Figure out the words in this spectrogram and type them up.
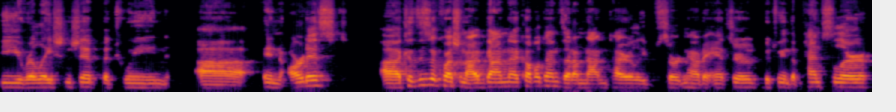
the relationship between uh, an artist because uh, this is a question I've gotten a couple times that I'm not entirely certain how to answer between the penciler,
